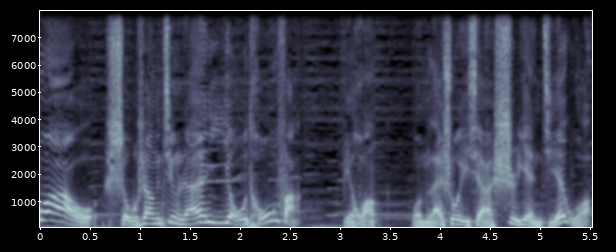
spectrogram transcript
哇哦，手上竟然有头发！别慌，我们来说一下试验结果。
